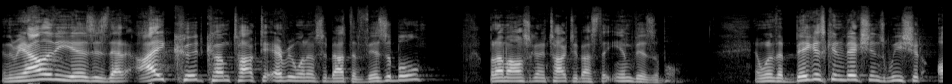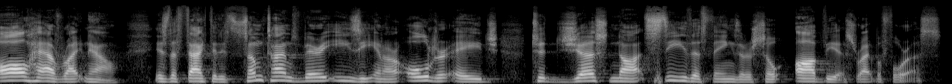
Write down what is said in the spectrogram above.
And the reality is, is that I could come talk to every one of us about the visible, but I'm also going to talk to you about the invisible. And one of the biggest convictions we should all have right now is the fact that it's sometimes very easy in our older age to just not see the things that are so obvious right before us.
